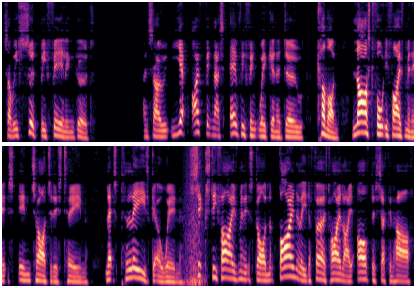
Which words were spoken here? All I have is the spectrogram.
so we should be feeling good. And so, yep, I think that's everything we're going to do. Come on, last 45 minutes in charge of this team. Let's please get a win. 65 minutes gone. Finally, the first highlight of the second half.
